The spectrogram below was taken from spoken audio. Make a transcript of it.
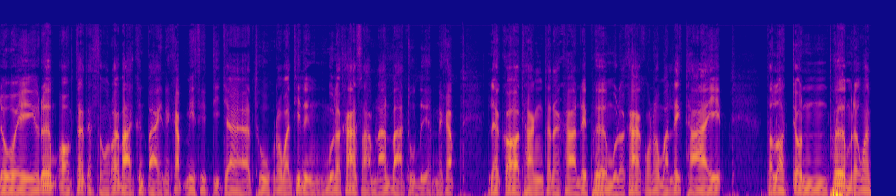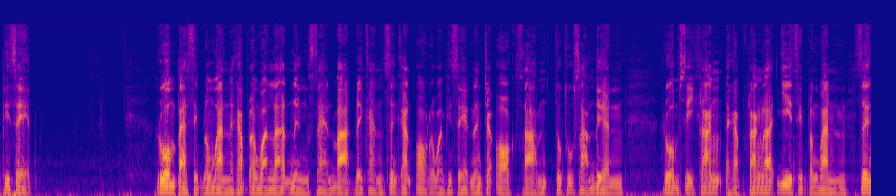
โดยเริ่มออมตั้งแต่ 200 บาทขึ้นไปนะครับ มีสิทธิ์ที่จะถูกรางวัลที่ 1 มูลค่า 3 ล้านบาททุกเดือนนะครับ แล้วก็ทางธนาคารได้เพิ่มมูลค่าของรางวัลเลขท้าย ตลอดจนเพิ่มรางวัลพิเศษ รวม 80 รางวัลนะครับ รางวัลละ 1 0 0 0 0แบาทด้วยกัน ซึ่งการออกรางวัลพิเศษนั้นจะออก 3 ทุก ๆ 3 เดือน รวม 4 ครั้งนะครับครั้งละ 20 รางวัล ซึ่ง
